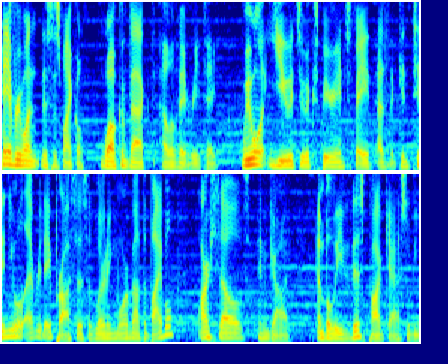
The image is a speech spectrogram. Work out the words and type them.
Hey everyone, this is Michael. Welcome back to Elevate Retake. We want you to experience faith as the continual everyday process of learning more about the Bible, ourselves, and God, and believe this podcast will be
